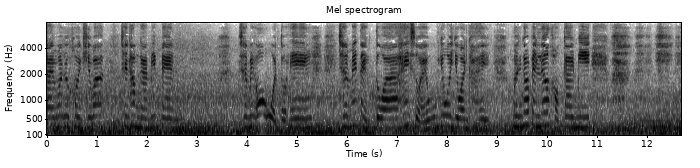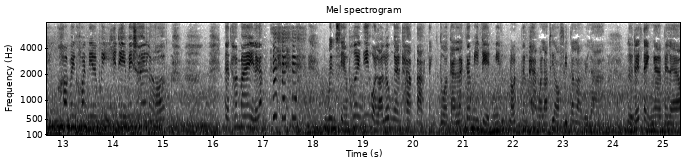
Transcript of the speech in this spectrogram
กลายเป็นว่าทุกคนคิดว่า ฉันทำงานไม่เป็น ฉันไม่โอ้อวดตัวเอง ฉันไม่แต่งตัวให้สวยยั่วยวนใคร มันก็เป็นเรื่องของการมี ความเป็นคนดีผู้หญิงที่ดีไม่ใช่เหรอ แต่ทำไมแล้วก็เป็นเสียงเพื่อนที่หัวเราะร่วมงานทาปากแต่งตัวกัน แล้วก็มีเดทมีรถแพงๆมารับที่ออฟฟิศตลอดเวลา หรือได้แต่งงานไปแล้ว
